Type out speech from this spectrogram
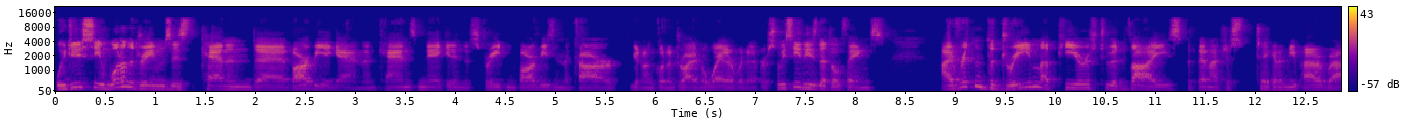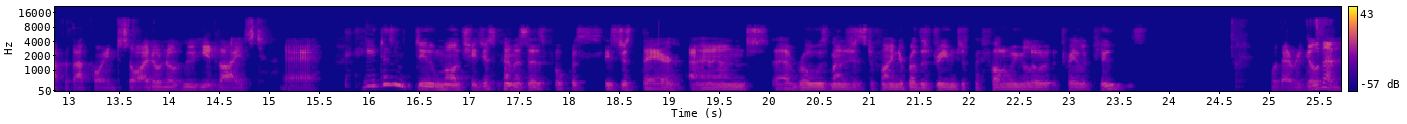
We do see one of the dreams is Ken and uh, Barbie again, and Ken's naked in the street, and Barbie's in the car, you know, going to drive away or whatever. So we see these little things. I've written the dream appears to advise, but then I've just taken a new paragraph at that point, so I don't know who he advised. Uh, He doesn't do much. He just kind of says focus. He's just there, and uh, Rose manages to find her brother's dream just by following a, load, a trail of clues. Well, there we go then.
